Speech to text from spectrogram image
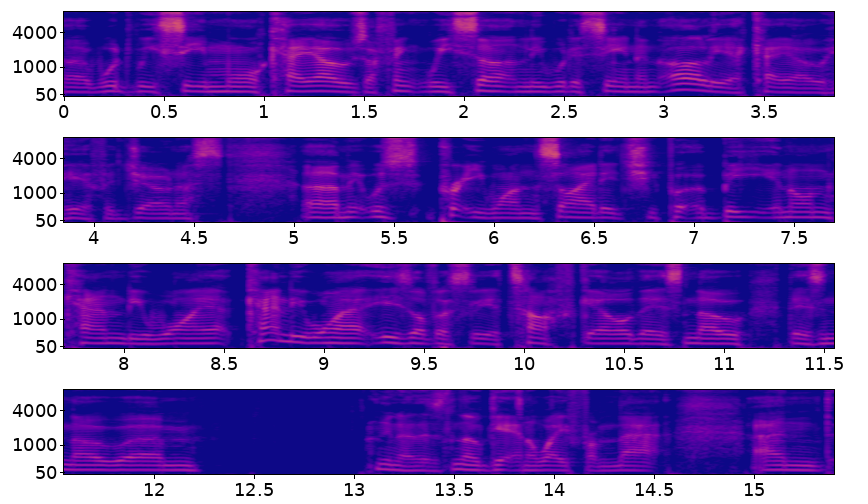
uh, would we see more KOs? I think we certainly would have seen an earlier KO here for Jonas. Um, it was pretty one sided. She put a beating on Candy Wyatt. Candy Wyatt is obviously a tough girl. There's no, there's no, um, you know, there's no getting away from that and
